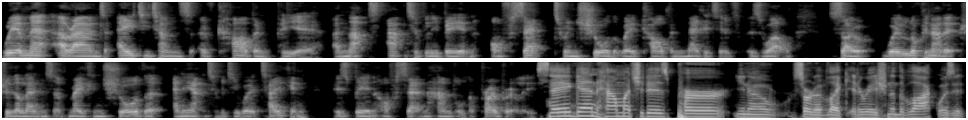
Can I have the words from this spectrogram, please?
we emit around 80 tons of carbon per year, and that's actively being offset to ensure that we're carbon negative as well. So we're looking at it through the lens of making sure that any activity we're taking is being offset and handled appropriately. Say again how much it is per, you know, sort of like iteration of the block. Was it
